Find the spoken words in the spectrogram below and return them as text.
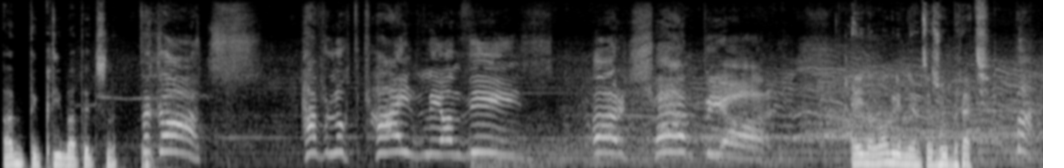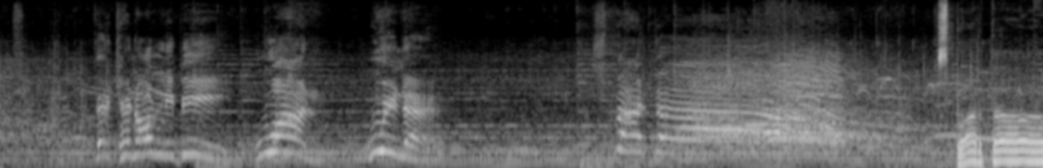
antyklimatyczne. Looked kindly on these, our champions! Ej, no mogli mnie chociaż ubrać. But there can only be one winner! Sparta! Sparta!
